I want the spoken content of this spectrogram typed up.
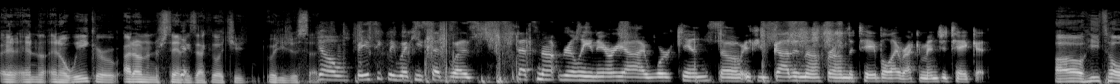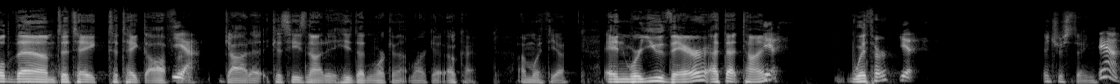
in in a week or I don't understand yeah. exactly what you what you just said. No, basically what he said was that's not really an area I work in. So if you've got an offer on the table, I recommend you take it. Oh, he told them to take to take the offer. Yeah, got it. Because he's not he doesn't work in that market. Okay, I'm with you. And were you there at that time? Yes. With her? Yes. Interesting. Yeah.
